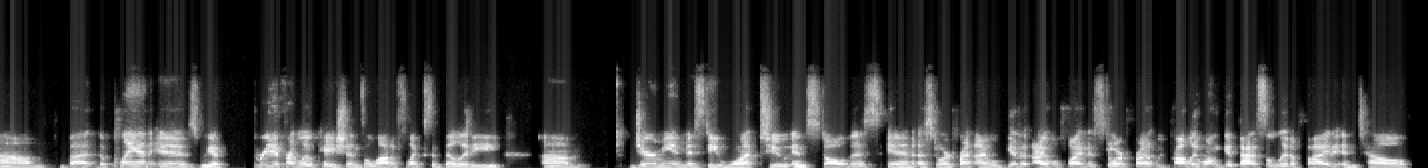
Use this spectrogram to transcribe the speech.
Um, but the plan is we have three different locations, a lot of flexibility. Um, Jeremy and Misty want to install this in a storefront. I will get it, I will find a storefront. We probably won't get that solidified until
